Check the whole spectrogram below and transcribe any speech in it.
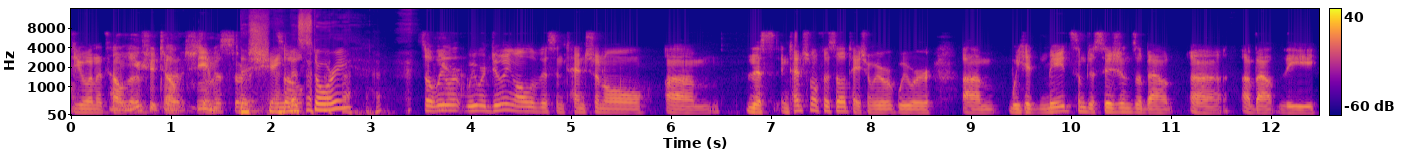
Do you want to tell Well, the you should tell the Seamus story? The Seamus So- story? so we Yeah. were we were doing all of this intentional um, this intentional facilitation. We were we were um, we had made some decisions about uh, about the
